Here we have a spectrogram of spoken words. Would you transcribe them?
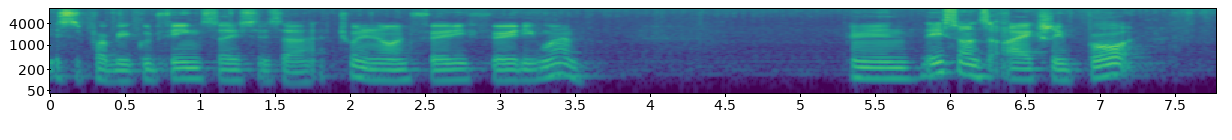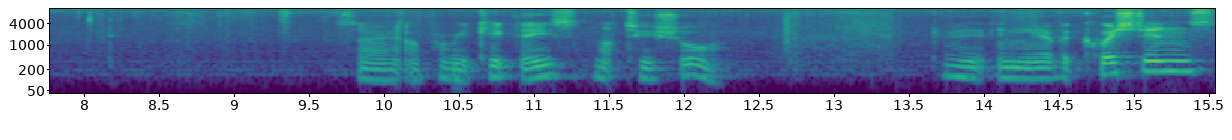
this is probably a good thing. So this is uh, 29, 30, 31. And these ones I actually brought. So I'll probably keep these, not too sure. Okay, any other questions?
